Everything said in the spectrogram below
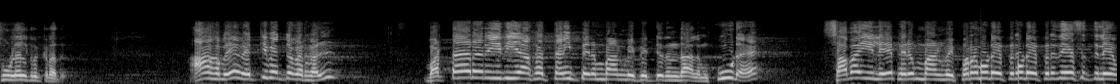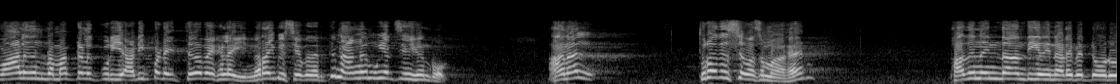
சூழல் இருக்கிறது. ஆகவே வெற்றி பெற்றவர்கள் வட்டார ரீதியாக தனிப்பெரும்பான்மை பெற்றிருந்தாலும் கூட சபையிலே பெரும்பான்மை பிறமுடைய பிறருடைய பிரதேசத்திலே வாழுகின்ற மக்களுக்குரிய அடிப்படை தேவைகளை நிறைவு செய்வதற்கு நாங்கள் முயற்சி செய்கின்றோம். ஆனால் துரதிருஷ்டவசமாக பதினைந்தாம் தேதி நடைபெற்ற ஒரு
